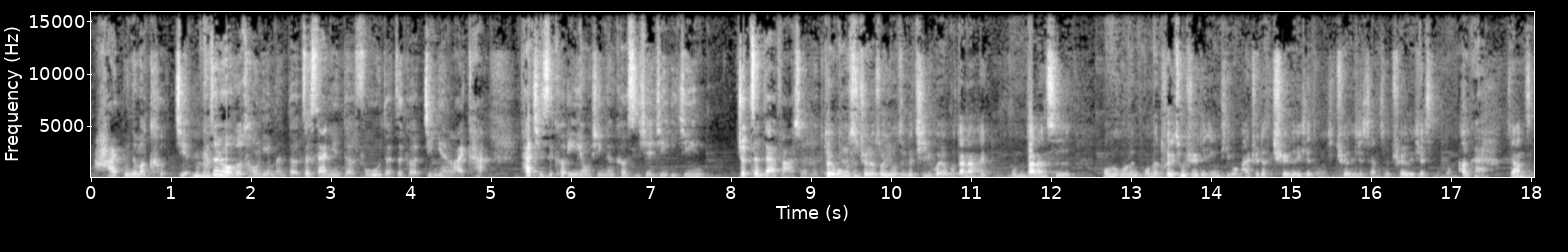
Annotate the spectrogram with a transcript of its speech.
还不那么可见。嗯可是如果说从你们的这三年的服务的这个经验来看，它其实可应用性跟可实现性已经就正在发生了。对不我们是觉得说有这个机会，我当然还，我们当然是，我们我们我们推出去的硬体，我们还觉得缺了一些东西，缺了一些 sensor，缺了一些什么东西，OK，这样子。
